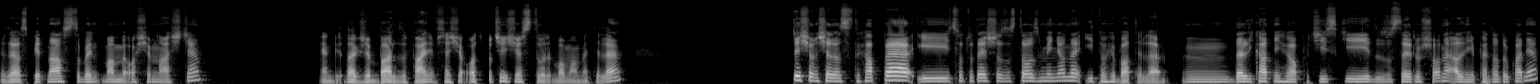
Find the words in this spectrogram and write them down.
Zaraz 15 bę- mamy 18. Jak- Także bardzo fajnie. W sensie, oczywiście z turbo mamy tyle. 1700 HP i co tutaj jeszcze zostało zmienione? I to chyba tyle. Mm, delikatnie chyba pociski zostały ruszone, ale nie pamiętam dokładnie.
